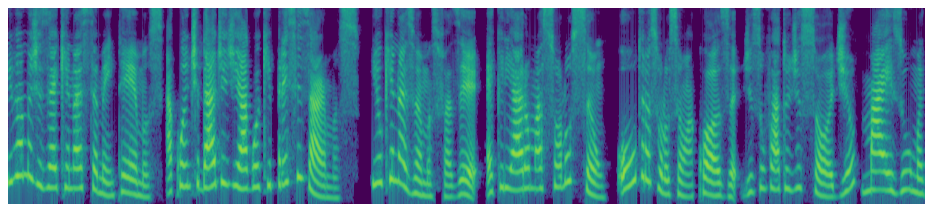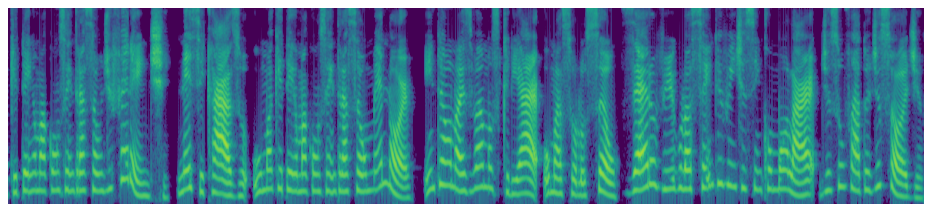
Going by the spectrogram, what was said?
E vamos dizer que nós também temos a quantidade de água que precisarmos. E o que nós vamos fazer é criar uma solução, outra solução aquosa de sulfato de sódio, mais uma que tem uma concentração diferente. Nesse caso, uma que tem uma concentração menor. Então, nós vamos criar uma solução 0,125 molar de sulfato de sódio,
